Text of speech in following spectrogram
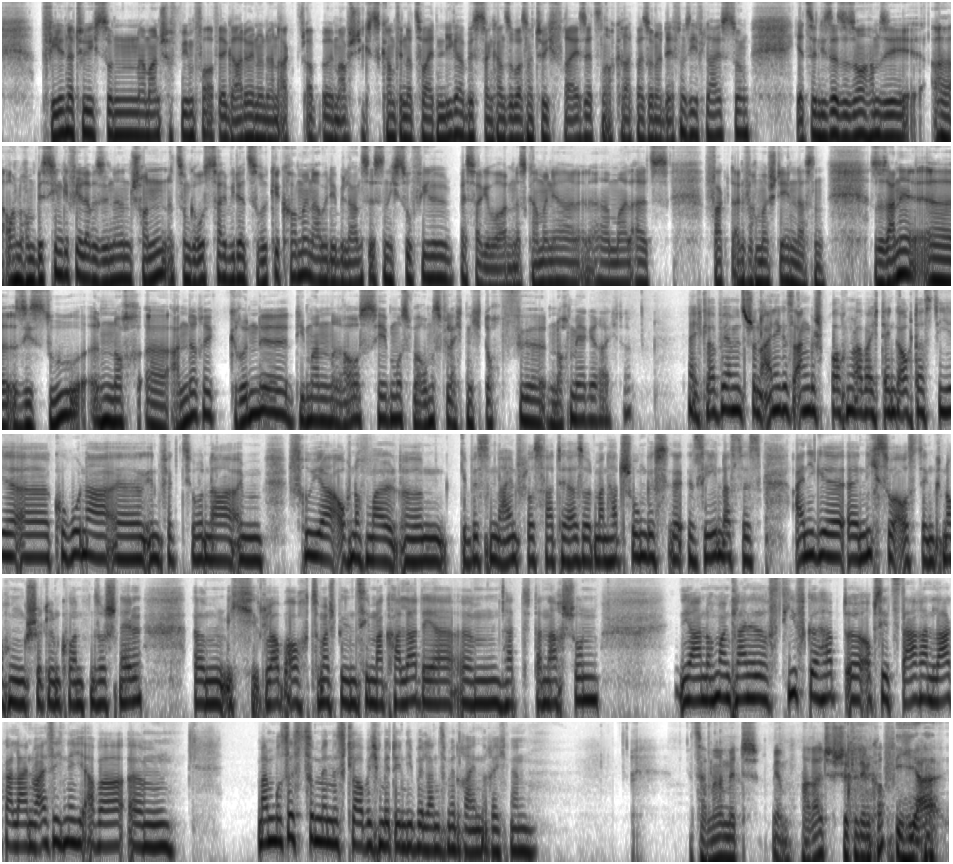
fehlen natürlich so einer Mannschaft wie im VfL. Gerade wenn du dann ab, ab, im Abstiegskampf in der zweiten Liga bist, dann kann sowas natürlich freisetzen, auch gerade bei so einer Defensivleistung. Jetzt in dieser Saison haben sie äh, auch noch ein bisschen gefehlt, aber sind dann schon zum Großteil wieder zurückgekommen. Aber die Bilanz ist nicht so viel besser geworden. Das kann man ja äh, mal als Fakt einfach mal stehen lassen. Susanne, äh, siehst du noch äh, andere Gründe, die man rausheben muss, warum es vielleicht nicht doch für noch mehr gereicht hat? Ich glaube, wir haben jetzt schon einiges angesprochen, aber ich denke auch, dass die äh, Corona-Infektion da im Frühjahr auch nochmal äh, einen gewissen Einfluss hatte. Also man hat schon gesehen, dass das einige äh, nicht so aus den Knochen schütteln konnten so schnell. Ähm, ich glaube auch zum Beispiel ein Simakala, der ähm, hat danach schon ja nochmal ein kleines Tief gehabt. Äh, Ob es jetzt daran lag, allein weiß ich nicht, aber ähm, man muss es zumindest, glaube ich, mit in die Bilanz mit reinrechnen. Jetzt haben wir mit ja, Harald schüttelt den Kopf. Ja,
